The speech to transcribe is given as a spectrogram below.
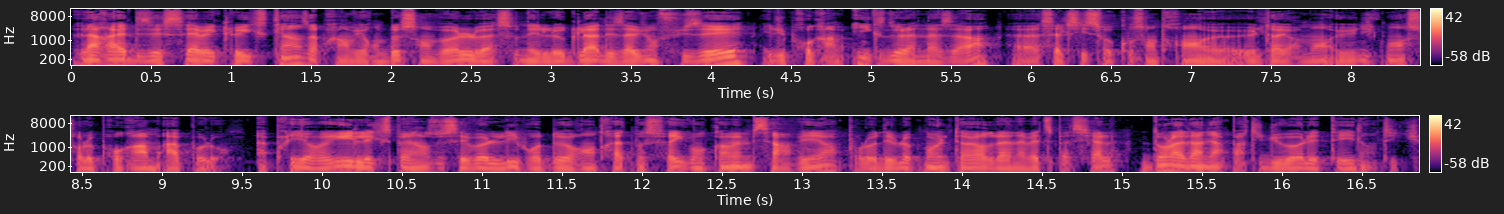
L'arrêt des essais avec le X-15 après environ 200 vols va sonner le glas des avions fusées et du programme X de la NASA, euh, celle-ci se concentrant euh, ultérieurement uniquement sur le programme Apollo. A priori, l'expérience de ces vols libres de rentrée atmosphérique vont quand même servir pour le développement ultérieur de la navette spatiale, dont la dernière partie du vol était identique.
